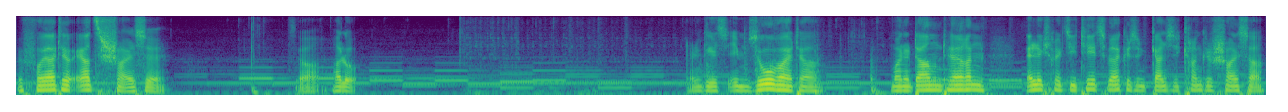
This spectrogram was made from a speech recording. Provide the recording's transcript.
Befeuerte Erzscheiße. So, hallo. Dann geht's eben so weiter. Meine Damen und Herren, Elektrizitätswerke sind ganz kranke Scheißer.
